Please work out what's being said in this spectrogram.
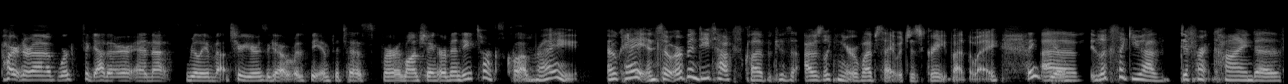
partner up, work together. And that's really about two years ago was the impetus for launching Urban Detox Club. Right. Okay, and so Urban Detox Club, because I was looking at your website, which is great, by the way. Thank you. Uh, it looks like you have different kind of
